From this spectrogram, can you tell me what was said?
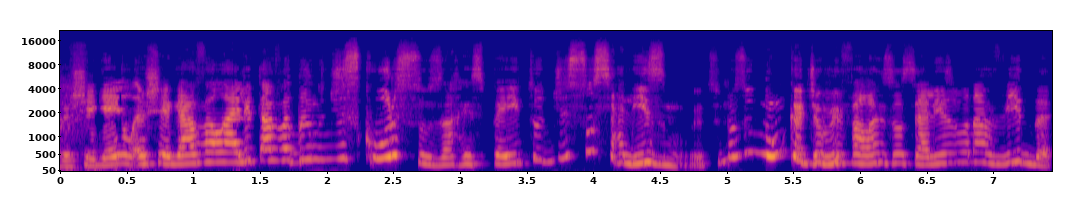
Eu, cheguei, eu chegava lá ele estava dando discursos a respeito de socialismo. Eu disse, mas eu nunca tinha ouvido falar em socialismo na vida.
